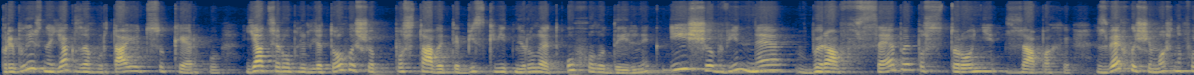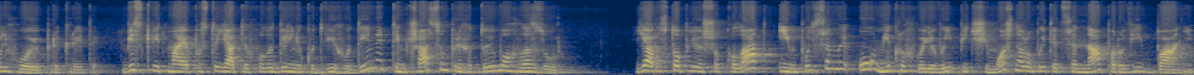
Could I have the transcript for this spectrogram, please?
Приблизно як загортають цукерку. Я це роблю для того, щоб поставити бісквітний рулет у холодильник і щоб він не вбирав в себе посторонні запахи. Зверху ще можна фольгою прикрити. Бісквіт має постояти у холодильнику 2 години, тим часом приготуємо глазур. Я розтоплюю шоколад імпульсами у мікрохвильовій печі. Можна робити це на паровій бані.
